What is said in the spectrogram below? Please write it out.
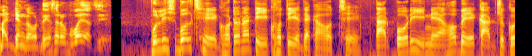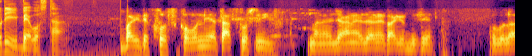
মাইডাঙ্গা করতে এছাড়া উপায় আছে পুলিশ বলছে ঘটনাটি খতিয়ে দেখা হচ্ছে। তারপরই নেওয়া হবে কার্যকরী ব্যবস্থা। বাড়িতে খোঁজ খবর নিয়ে চাষ করছি মানে যেখানে যেখানে টার্গেট দিছে ওগুলা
